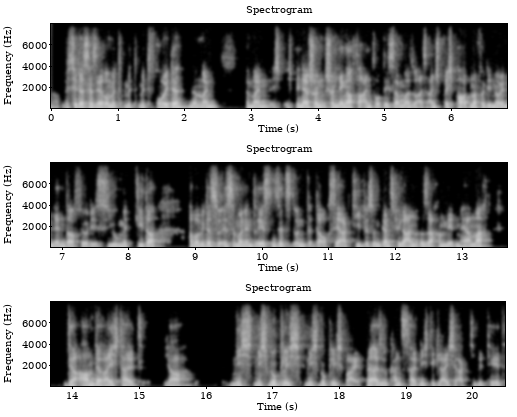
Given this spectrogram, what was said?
Ja, ich sehe das ja selber mit, mit, mit Freude. Ne? Mein, mein, ich, ich bin ja schon, schon länger verantwortlich, sagen wir mal so, als Ansprechpartner für die neuen Länder, für die CU-Mitglieder. Aber wie das so ist, wenn man in Dresden sitzt und da auch sehr aktiv ist und ganz viele andere Sachen nebenher macht, der Arm, der reicht halt, ja, nicht, nicht, wirklich, nicht wirklich weit. Ne? Also du kannst halt nicht die gleiche Aktivität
